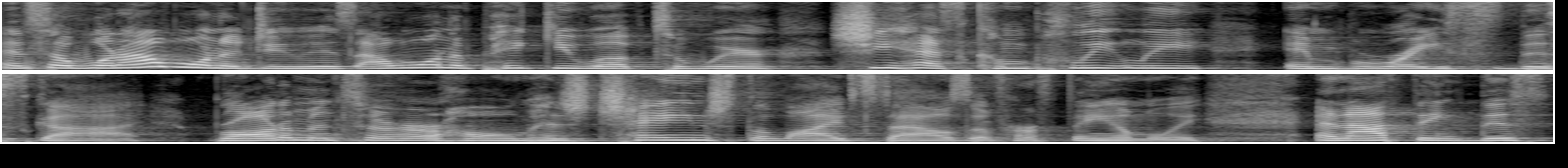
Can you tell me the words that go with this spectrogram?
And so, what I want to do is, I want to pick you up to where she has completely embraced this guy, brought him into her home, has changed the lifestyles of her family. And I think this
